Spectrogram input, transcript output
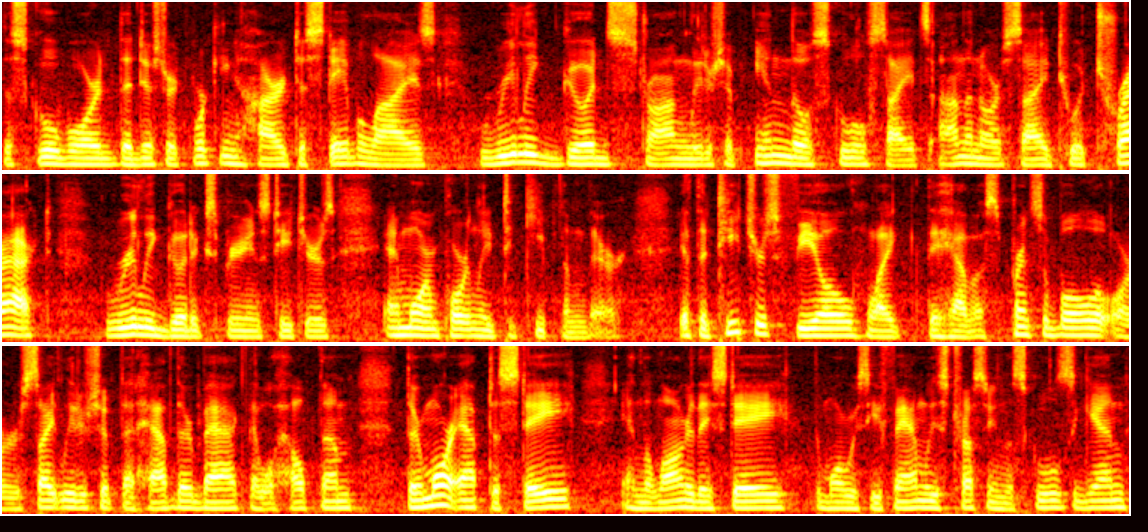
the school board, the district working hard to stabilize really good, strong leadership in those school sites on the north side to attract really good experienced teachers and more importantly to keep them there. If the teachers feel like they have a principal or site leadership that have their back that will help them, they're more apt to stay and the longer they stay, the more we see families trusting the schools again,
